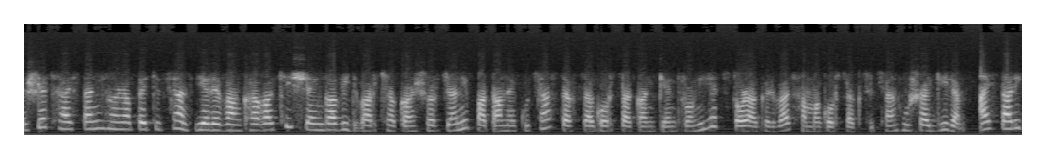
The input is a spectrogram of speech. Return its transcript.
նշեց Հայաստանի Հանրապետության Երևան քաղաքի Շենգավիթ վարչական շրջանի պատանեկության ստեղծագործական կենտրոնի հետ ստորագրված համագործակցության հուշագիրը։ Այս տարի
